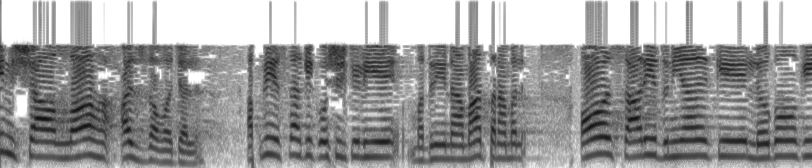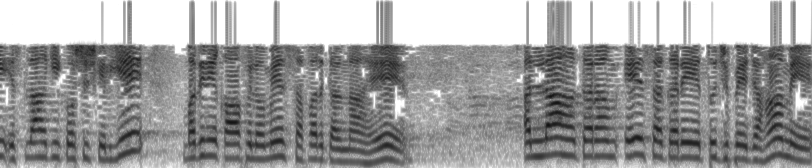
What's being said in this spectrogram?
ان شاء اللہ اپنی اصلاح کی کوشش کے لیے مدنی انعامات پر عمل اور ساری دنیا کے لوگوں کی اصلاح کی کوشش کے لیے مدنی قافلوں میں سفر کرنا ہے۔ اللہ کرم ایسا کرے تجھ پہ جہاں میں۔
